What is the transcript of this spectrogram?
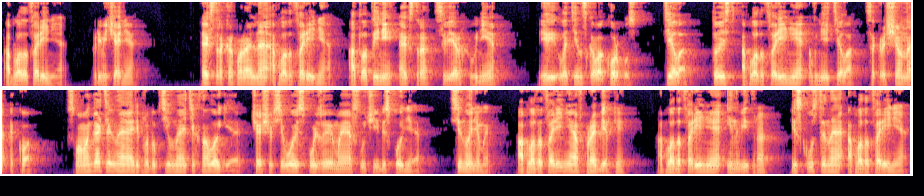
оплодотворения. Примечание. Экстракорпоральное оплодотворение – от латыни «экстра» – «сверх», «вне» и латинского «корпус» – «тело», то есть оплодотворение вне тела, сокращенно ЭКО. Вспомогательная репродуктивная технология, чаще всего используемая в случае бесплодия. Синонимы. Оплодотворение в пробирке. Оплодотворение инвитро. Искусственное оплодотворение.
